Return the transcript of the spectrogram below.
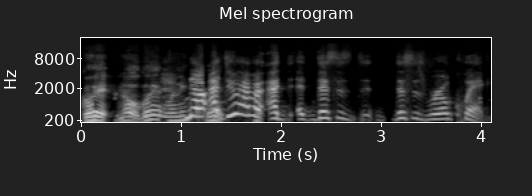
go ahead. No, go ahead, Lenny. No, ahead. I do have a. I, this is this is real quick.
